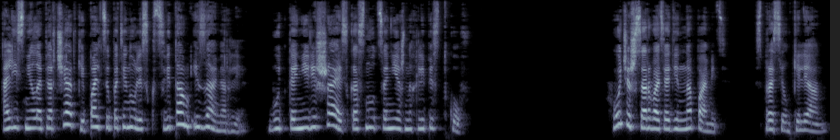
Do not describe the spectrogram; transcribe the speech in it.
Али сняла перчатки, пальцы потянулись к цветам и замерли, будто не решаясь коснуться нежных лепестков. Хочешь сорвать один на память? спросил Килиан.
